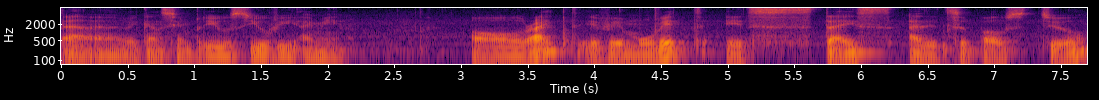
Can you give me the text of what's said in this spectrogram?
Uh, we can simply use UV, I mean. All right, if we move it, it stays as it's supposed to,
